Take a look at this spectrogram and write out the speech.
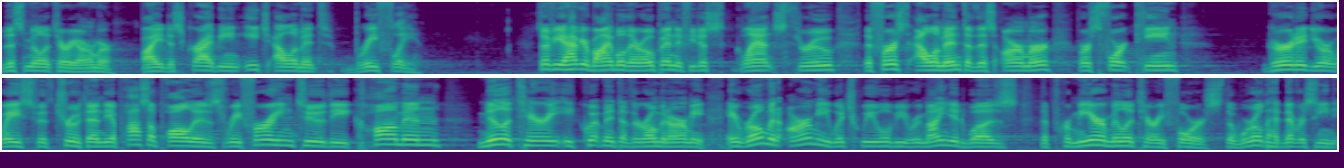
this military armor by describing each element briefly. So, if you have your Bible there open, if you just glance through the first element of this armor, verse 14, girded your waist with truth. And the Apostle Paul is referring to the common military equipment of the Roman army. A Roman army, which we will be reminded was the premier military force. The world had never seen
